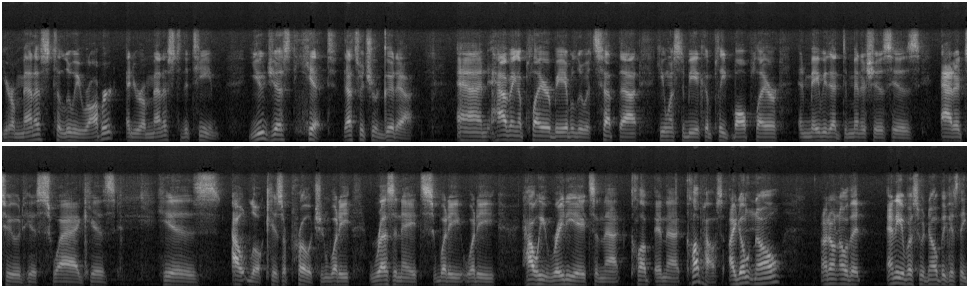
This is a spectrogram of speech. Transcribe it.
you're a menace to Luis Robert, and you're a menace to the team. You just hit. That's what you're good at. And having a player be able to accept that, he wants to be a complete ball player, and maybe that diminishes his attitude, his swag, his his outlook, his approach, and what he resonates, what he what he how he radiates in that club in that clubhouse. I don't know. I don't know that any of us would know because they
